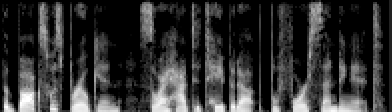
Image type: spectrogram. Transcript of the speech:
The box was broken, so I had to tape it up before sending it.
